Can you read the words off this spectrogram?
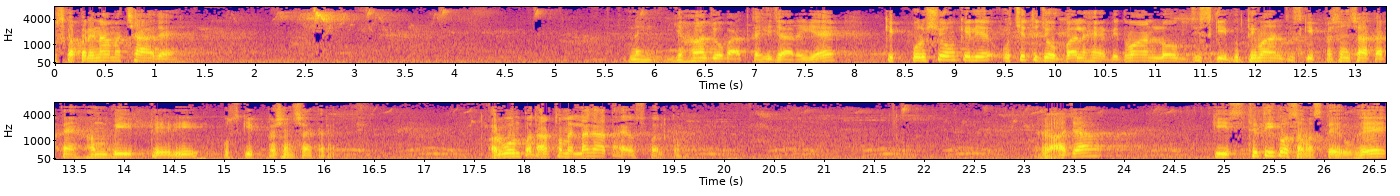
उसका परिणाम अच्छा आ जाए? नहीं, यहाँ जो बात कही जा रही है कि पुरुषों के लिए उचित जो बल है, विद्वान लोग जिसकी बुद्धिमान, जिसकी प्रशंसा करते हैं, हम भी तेरी उसकी प्रशंसा करें। और वो उन पदार्थों में लगाता है उस बल को। राजा की स्थिति को समझते हुए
